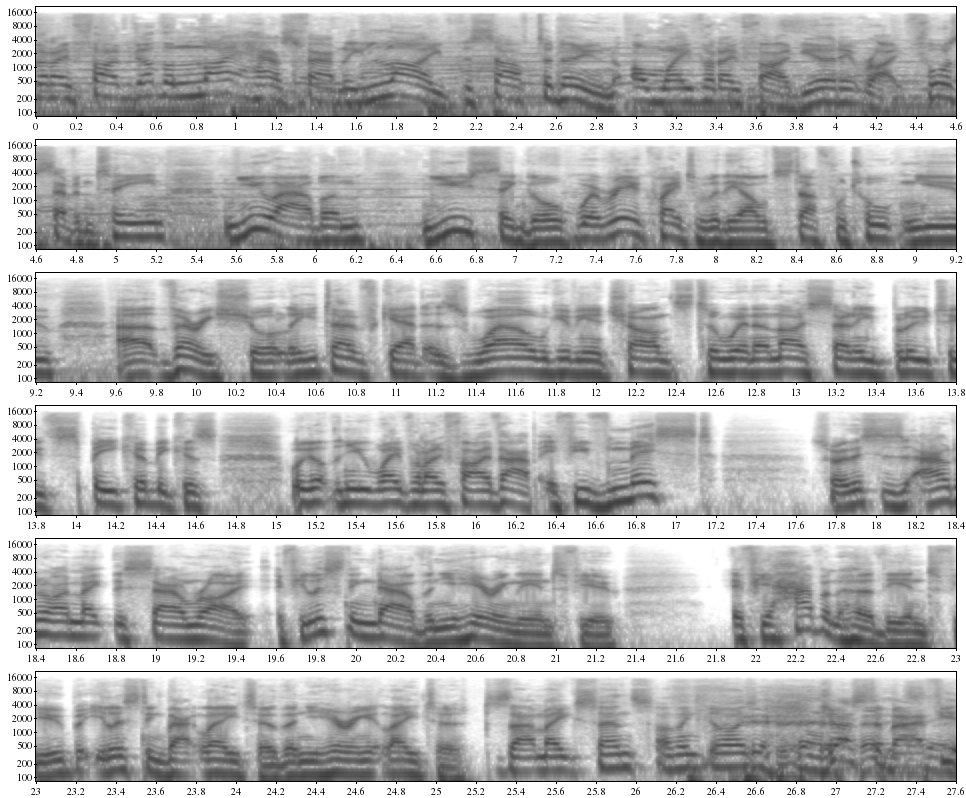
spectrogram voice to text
Wave 105, we've got the Lighthouse family live this afternoon on Wave 105. You heard it right. 417, new album, new single. We're reacquainted with the old stuff. We'll talk new uh, very shortly. Don't forget as well, we're giving you a chance to win a nice Sony Bluetooth speaker because we got the new Wave 105 app. If you've missed, sorry, this is how do I make this sound right? If you're listening now, then you're hearing the interview. If you haven't heard the interview, but you're listening back later, then you're hearing it later. Does that make sense? I think, guys, just about. If you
